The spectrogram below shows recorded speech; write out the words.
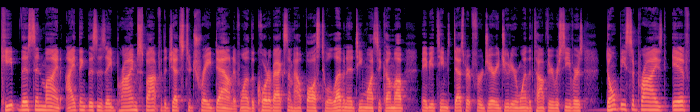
Keep this in mind. I think this is a prime spot for the Jets to trade down. If one of the quarterbacks somehow falls to 11 and a team wants to come up, maybe a team's desperate for Jerry Jeudy or one of the top three receivers, don't be surprised if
